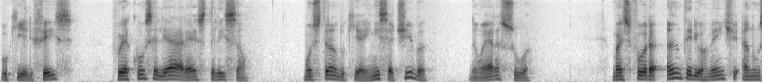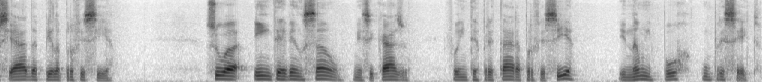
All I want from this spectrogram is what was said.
O que ele fez foi aconselhar esta eleição, mostrando que a iniciativa não era sua, mas fora anteriormente anunciada pela profecia. Sua intervenção, nesse caso, foi interpretar a profecia e não impor um preceito.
